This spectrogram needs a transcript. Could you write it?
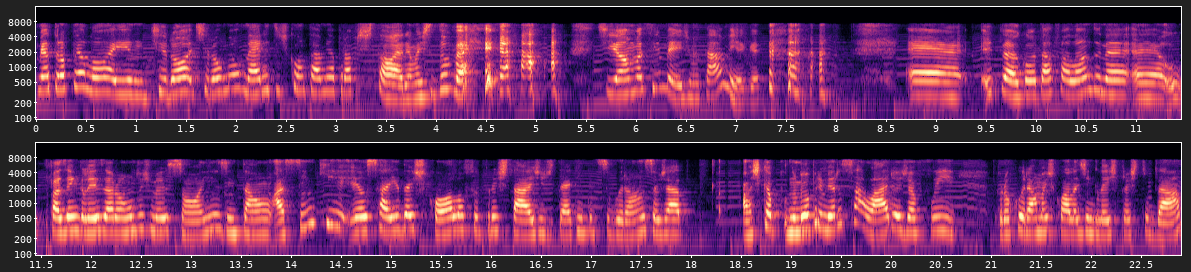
me atropelou aí, tirou, tirou o meu mérito de contar a minha própria história, mas tudo bem. Te amo assim mesmo, tá, amiga? É, então, como eu tava falando, né, é, fazer inglês era um dos meus sonhos. Então, assim que eu saí da escola, fui pro estágio de técnico de segurança. Eu já, acho que no meu primeiro salário, eu já fui procurar uma escola de inglês para estudar.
